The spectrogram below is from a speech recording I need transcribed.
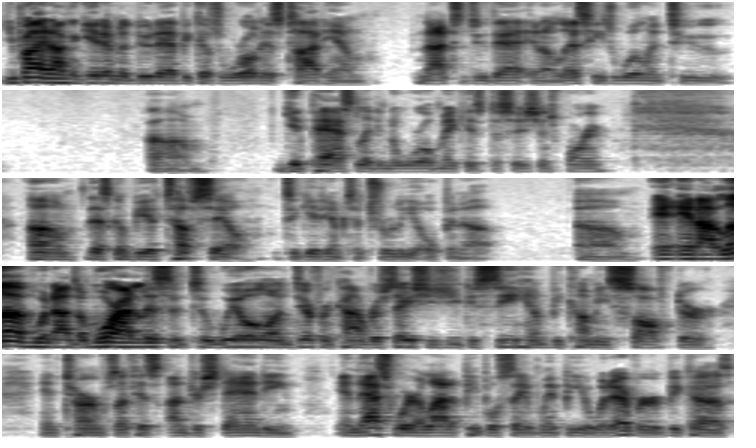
you're probably not gonna get him to do that because the world has taught him not to do that, and unless he's willing to um, get past letting the world make his decisions for him, um, that's gonna be a tough sell to get him to truly open up. Um, and, and, I love when I, the more I listen to Will on different conversations, you can see him becoming softer in terms of his understanding. And that's where a lot of people say wimpy or whatever, because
